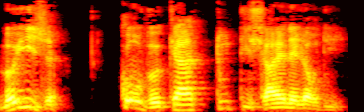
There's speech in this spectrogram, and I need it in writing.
Moïse convoqua tout Israël et leur dit,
